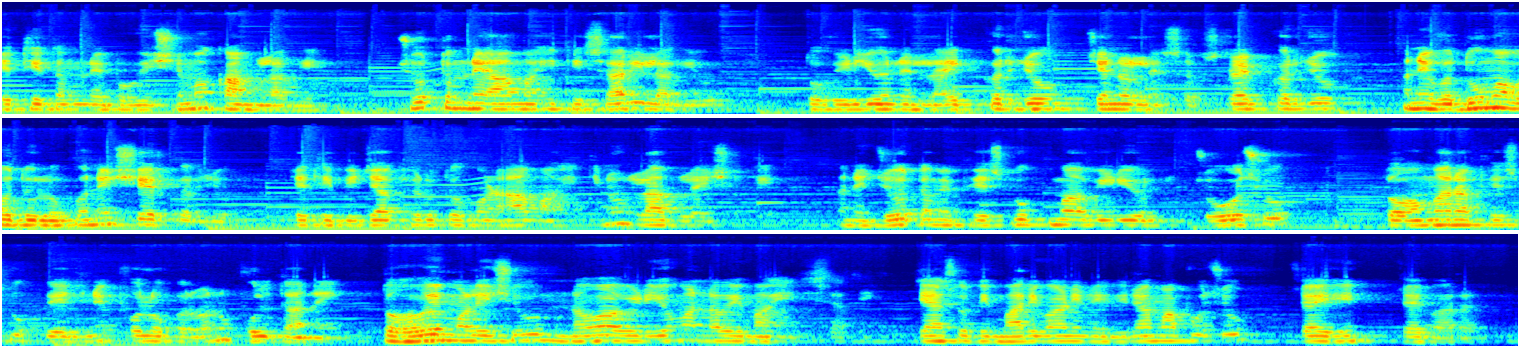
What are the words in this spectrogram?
જેથી તમને ભવિષ્યમાં કામ લાગે. જો તમને આ માહિતી સારી લાગી હોય, તો વિડીયોને લાઇક કરજો, ચેનલને સબસ્ક્રાઇબ કરજો અને વધુમાં વધુ લોકોને શેર કરજો, જેથી બીજા ખેડૂતો પણ આ માહિતીનો લાભ લઈ શકે. અને જો તમે ફેસબુકમાં વીડિયો જુઓ છો, તો અમારા ફેસબુક પેજને ફોલો કરવાનું ભૂલતા નહીં. તો હવે મળીશું નવા વિડીયોમાં નવી માહિતી સાથે. ત્યાં સુધી મારી વાણીને વિરામ આપું છું. જય હિન્દ, જય ભારત.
